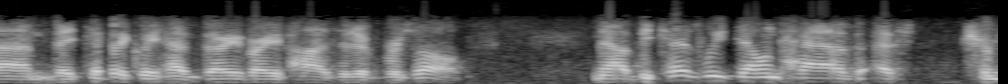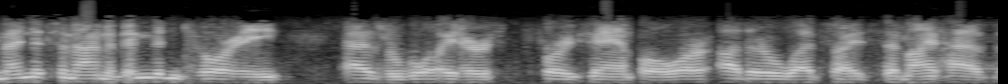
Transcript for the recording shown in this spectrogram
um, they typically have very, very positive results. Now, because we don't have a tremendous amount of inventory as Reuters, for example, or other websites that might have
